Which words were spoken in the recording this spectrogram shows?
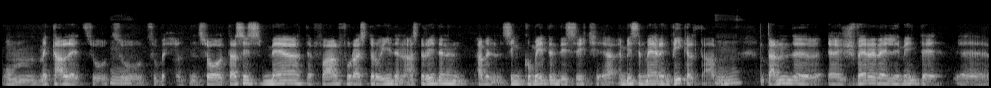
um Metalle zu, mhm. zu, zu behalten. So, das ist mehr der Fall für Asteroiden. Asteroiden haben, sind Kometen, die sich äh, ein bisschen mehr entwickelt haben mhm. und dann äh, schwerere Elemente äh,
